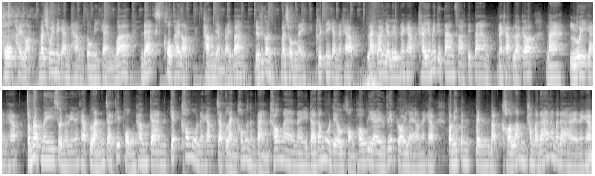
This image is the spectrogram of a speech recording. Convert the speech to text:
Co-Pilot มาช่วยในการทำตรงนี้กันว่า DAX Co-Pilot ทำอย่างไรบ้าง เดี๋ยวทุกคนมาชมในคลิปนี้กันนะครับ และก็อย่าลืมนะครับ ใครยังไม่ติดตามฝากติดตามนะครับ แล้วก็มาลุยกันครับสำหรับในส่วนตรงนี้นะครับ หลังจากที่ผมทำการ get ข้อมูลนะครับ จากแหล่งข้อมูลต่างๆ เข้ามาใน data model ของ Power BI เรียบร้อยแล้วนะครับ ตอนนี้เป็นเป็นแบบคอลัมน์ธรรมดาธรรมดาเลยนะครับ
